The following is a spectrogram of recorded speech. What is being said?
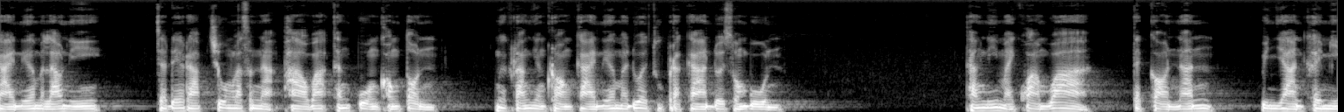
กายเนื้อมาแล้วนี้ จะได้รับช่วงลักษณะภาวะทั้งปวงของตน เมื่อครั้งยังครองกายเนื้อมาด้วยทุกประการโดยสมบูรณ์ ทั้งนี้หมายความว่า แต่ก่อนนั้น วิญญาณเคยมี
